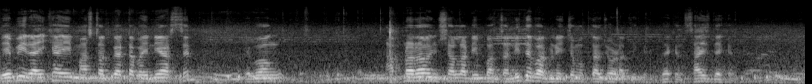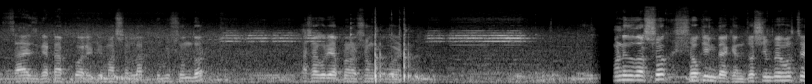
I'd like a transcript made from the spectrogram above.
বেবি রাইখা এই মাস্টার পেয়ারটা ভাই নিয়ে আসছেন এবং আপনারাও ইনশাল্লাহ ডিম বাচ্চা নিতে পারবেন এই চমৎকার জোড়া থেকে। দেখেন সাইজ দেখেন। সাইজ গেট আপ কোয়ালিটি মাসাল্লাহ খুবই সুন্দর। আশা করি আপনারা সংগ্রহ করেন। সম্মানিত দর্শক শৌকিং দেখেন। জসিম ভাই হচ্ছে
